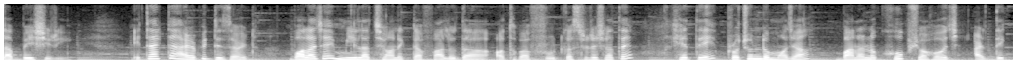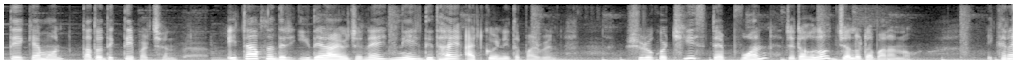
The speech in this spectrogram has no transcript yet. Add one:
লাব্বেশিরি এটা একটা আরবিক ডেজার্ট বলা যায় মিল আছে অনেকটা ফালুদা অথবা ফ্রুট কাস্টার্ডের সাথে। খেতে প্রচণ্ড মজা, বানানো খুব সহজ, আর দেখতে কেমন, তা তো দেখতেই পারছেন। এটা আপনাদের ঈদের আয়োজনে নির্দ্বিধায় অ্যাড করে নিতে পারবেন। শুরু করছি স্টেপ ওয়ান যেটা হলো জেলোটা বানানো। এখানে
